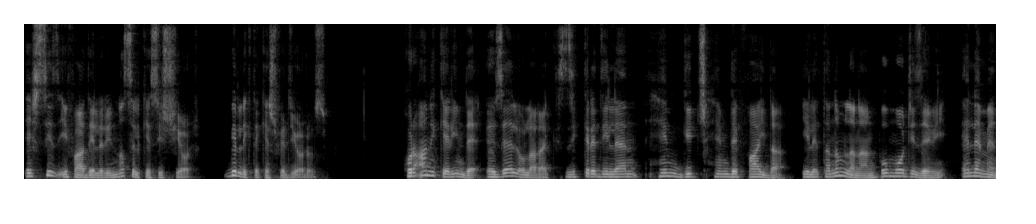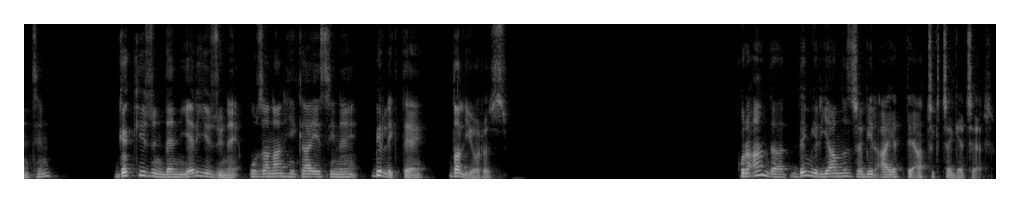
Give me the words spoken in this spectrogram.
eşsiz ifadeleri nasıl kesişiyor? Birlikte keşfediyoruz. Kur'an-ı Kerim'de özel olarak zikredilen hem güç hem de fayda ile tanımlanan bu mucizevi elementin gökyüzünden yeryüzüne uzanan hikayesine birlikte dalıyoruz. Kur'an'da demir yalnızca bir ayette açıkça geçer.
